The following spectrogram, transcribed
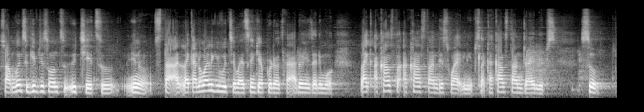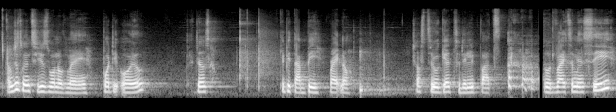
So i'm going to give this one to uche to you know start like i normally give to my skincare products that i don't use anymore. Like i can't i can't stand this white lips. Like i can't stand dry lips. So I'm just going to use one of my body oil. Just keep it at bay right now. Just to get to the lip part. so vitamin C.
